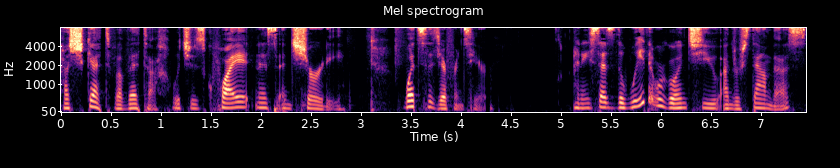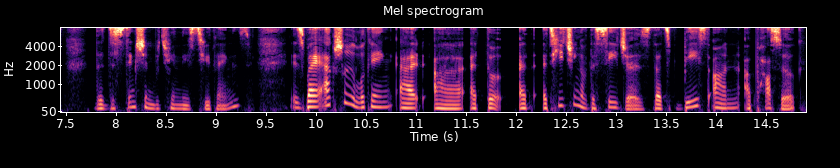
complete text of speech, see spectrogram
hashket vavetach, which is quietness and surety. What's the difference here? And he says the way that we're going to understand this, the distinction between these two things, is by actually looking at uh, at the at a teaching of the sages that's based on a pasuk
